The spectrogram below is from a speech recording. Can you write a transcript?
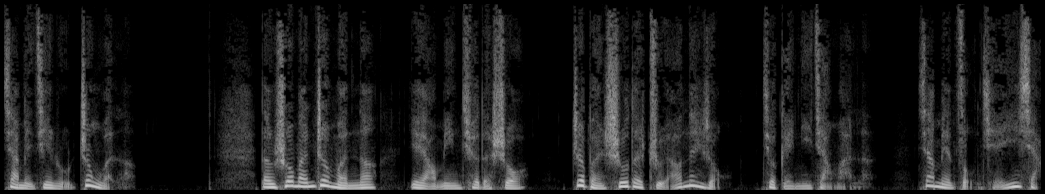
下面进入正文了。等说完正文呢，也要明确的说，这本书的主要内容就给你讲完了，下面总结一下。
